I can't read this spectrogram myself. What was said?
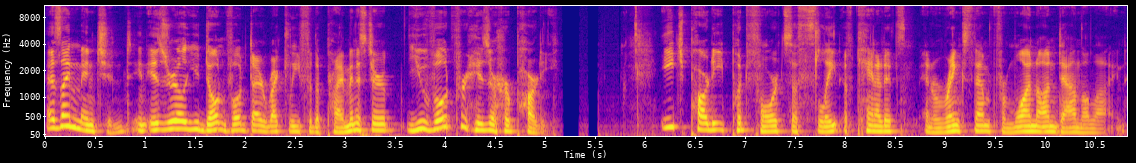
As I mentioned, in Israel, you don't vote directly for the prime minister, you vote for his or her party. Each party put forth a slate of candidates and ranks them from one on down the line.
